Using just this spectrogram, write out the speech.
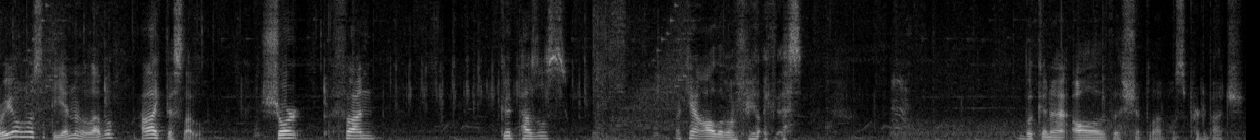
Are we almost at the end of the level? I like this level. Short, fun, good puzzles. Why can't all of them be like this? Looking at all of the ship levels, pretty much.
